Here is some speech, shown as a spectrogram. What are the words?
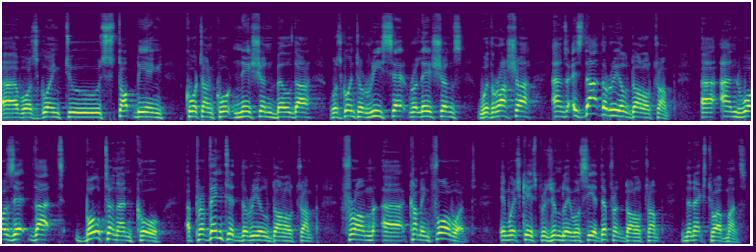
uh, was going to stop being quote unquote nation builder, was going to reset relations with Russia? And is that the real Donald Trump? Uh, and was it that Bolton and co uh, prevented the real Donald Trump from uh, coming forward? In which case, presumably, we'll see a different Donald Trump in the next 12 months.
